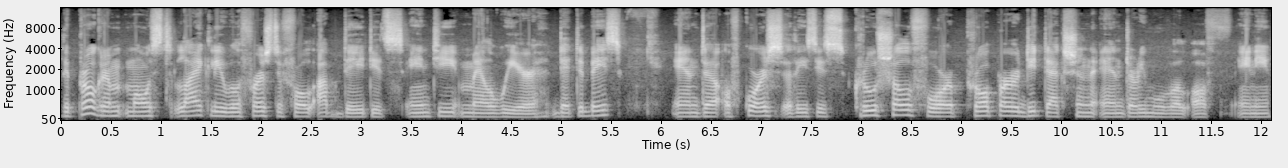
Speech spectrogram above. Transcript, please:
The program most likely will first of all update its anti-malware database and uh, of course this is crucial for proper detection and removal of any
